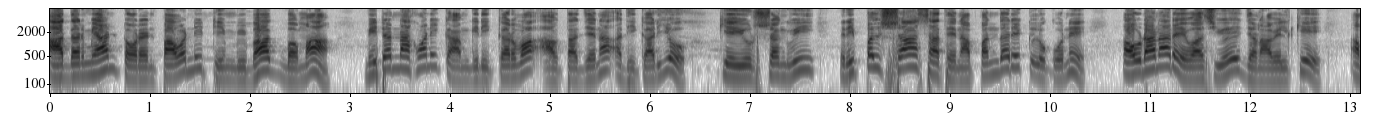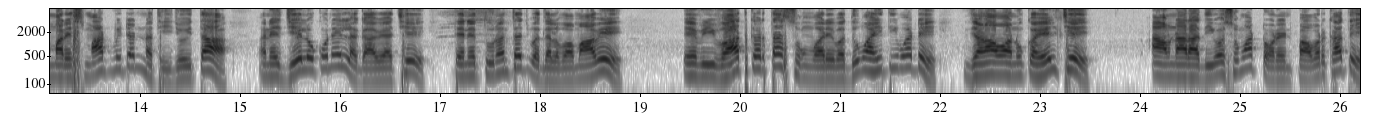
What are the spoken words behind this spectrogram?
આ દરમિયાન ટોરેન્ટ પાવરની ટીમ વિભાગ બમાં મીટર નાખવાની કામગીરી કરવા આવતા જેના અધિકારીઓ કેયુર સંઘવી, રિપલ શાહ સાથેના પંદરેક લોકોને અવડાના રહેવાસીઓએ જણાવેલ કે અમારે સ્માર્ટ મીટર નથી જોઈતા અને જે લોકોને લગાવ્યા છે તેને તુરંત જ બદલવામાં આવે. એવી વાત કરતાં સોમવારે વધુ માહિતી માટે જણાવવાનું કહેલ છે. આવનારા દિવસોમાં ટોરેન્ટ પાવર ખાતે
